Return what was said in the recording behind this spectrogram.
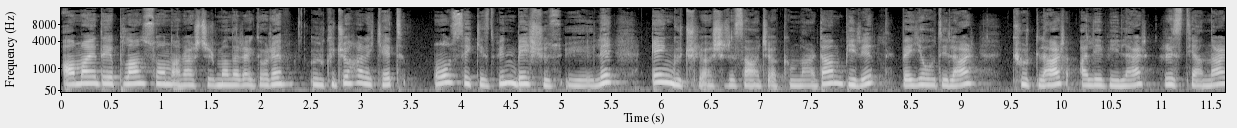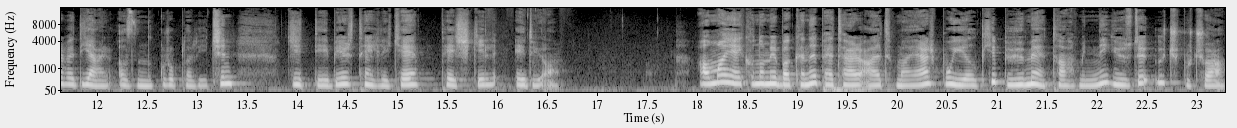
Almanya'da yapılan son araştırmalara göre ülkücü hareket 18.500 üyeli en güçlü aşırı sağcı akımlardan biri ve Yahudiler, Kürtler, Aleviler, Hristiyanlar ve diğer azınlık grupları için ciddi bir tehlike teşkil ediyor. Almanya Ekonomi Bakanı Peter Altmaier bu yılki büyüme tahminini %3,5'a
